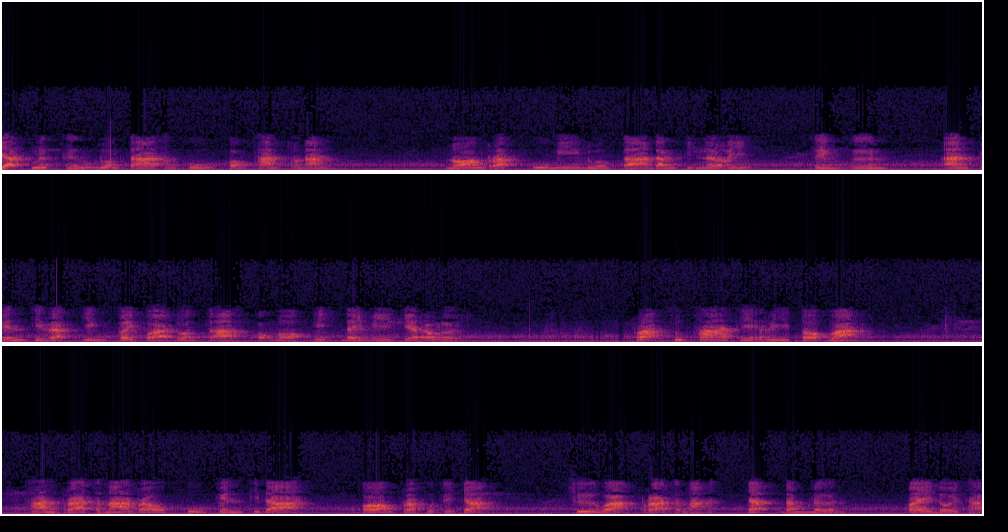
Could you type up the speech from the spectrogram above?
จะนึกถึงดวงตาทั้งคู่ของท่านเท่านั้น น้องรักผู้มีดวงตาดังกินนรี สิ่งอื่น อันเป็นที่รักยิ่งไปกว่าดวงตาของนองนี้ได้มีแก่เราเลย พระสุภาเถรีตอบว่า ท่านปรารถนาเราผู้เป็นธิดาของพระพุทธเจ้า ชื่อว่าปรารถนาจะดำเนินไปโดยทาง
